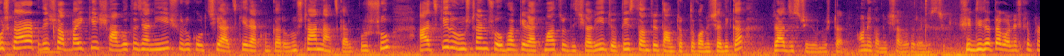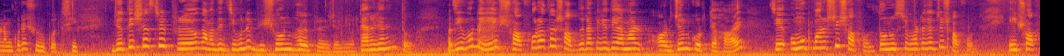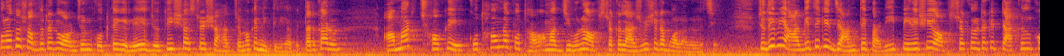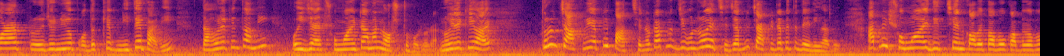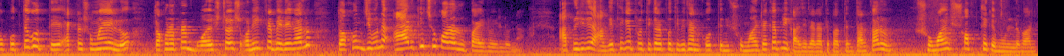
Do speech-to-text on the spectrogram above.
নমস্কার আপনাদের সবাইকে স্বাগত জানিয়ে শুরু করছি আজকের এখনকার অনুষ্ঠান আজকাল পরশু আজকের অনুষ্ঠান সৌভাগ্যের একমাত্র দিশারি জ্যোতিষতন্ত্রের তন্ত্রোক্ত গণেশাধিকা রাজশ্রীর অনুষ্ঠান। অনেক অনেক স্বাগত রাজশ্রী। সিদ্ধিদাতা গণেশকে প্রণাম করে শুরু করছি। জ্যোতিষশাস্ত্রের প্রয়োগ আমাদের জীবনে ভীষণভাবে প্রয়োজনীয় কেন জানেন তো? জীবনে সফলতা শব্দটাকে যদি আমার অর্জন করতে হয় যে অমুক মানুষটি সফল তনুশ্রী ভট্টাচার্য সফল। এই সফলতা শব্দটাকে অর্জন করতে গেলে জ্যোতিষশাস্ত্রের সাহায্য আমাকে নিতেই হবে। তার কারণ, আমার ছকে কোথাও না কোথাও আমার জীবনে অবস্ট্রাকল আসবে সেটা বলা রয়েছে। যদি আমি আগে থেকে জানতে পারি, পেরে সেই অবস্ট্রাকলটাকে ট্যাকল করার প্রয়োজনীয় পদক্ষেপ নিতে পারি, তাহলে কিন্তু আমি ওই যে সময়টা আমার নষ্ট হলো না। নইলে কি হয় ধরুন চাকরি আপনি পাচ্ছেন, ওটা আপনার জীবন রয়েছে যে আপনি চাকরিটা পেতে দেরি হবে। আপনি সময় দিচ্ছেন কবে পাবো কবে পাবো করতে করতে একটা সময় এলো, তখন আপনার বয়স টয়স অনেকটা বেড়ে গেল, তখন জীবনে আর কিছু করার উপায় রইল না। আপনি যদি আগে থেকে প্রতিকার প্রতিবিধান করতেন সময়টাকে আপনি কাজে লাগাতে পারতেন। তার কারণ সময় সব থেকে মূল্যবান।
